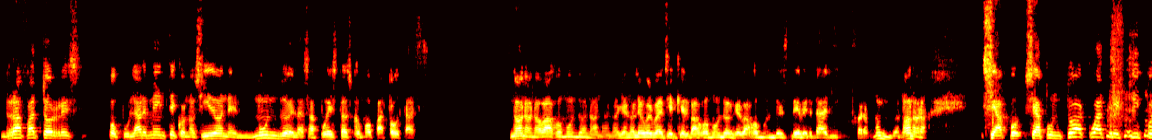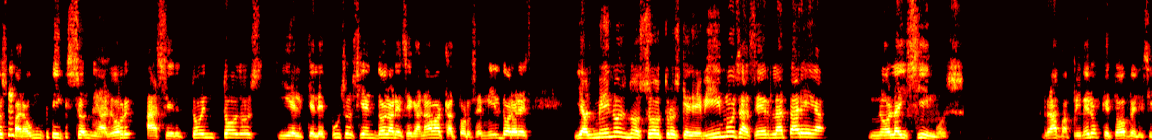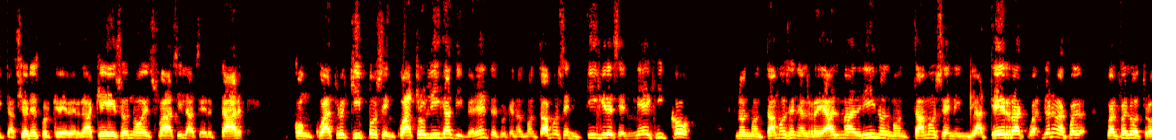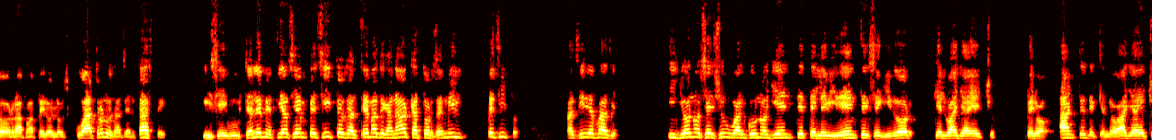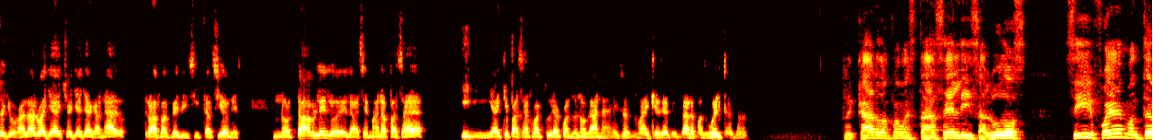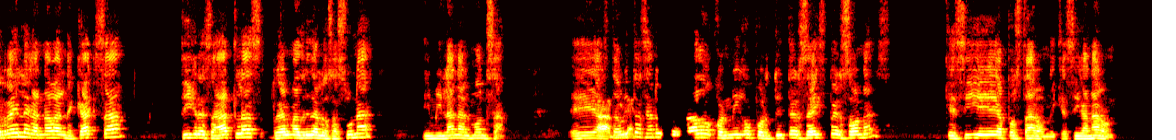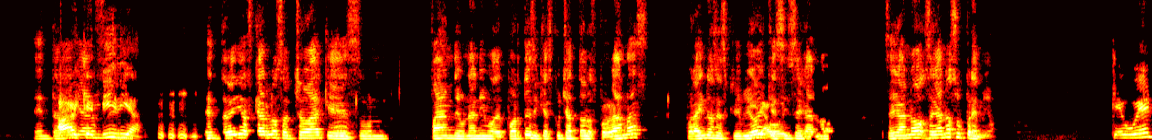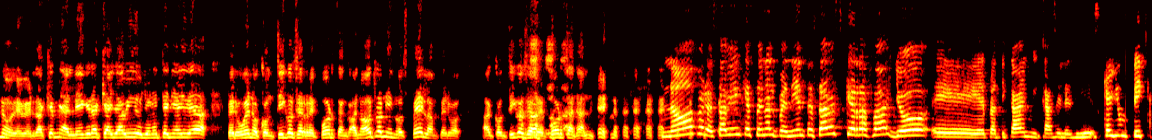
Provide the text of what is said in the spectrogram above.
Rafa Torres, popularmente conocido en el mundo de las apuestas como Patotas, no, no, no, bajo mundo, no, no, no. Yo no le vuelvo a decir que el bajo mundo, que el bajo mundo es de verdad el inframundo. No, no, no. Se, se apuntó a cuatro equipos para un pick soñador, acertó en todos y el que le puso 100 dólares se ganaba 14 mil dólares. Y al menos nosotros que debimos hacer la tarea, no la hicimos. Rafa, primero que todo, felicitaciones porque de verdad que eso no es fácil acertar con cuatro equipos en cuatro ligas diferentes, porque nos montamos en Tigres en México, nos montamos en el Real Madrid, nos montamos en Inglaterra, yo no me acuerdo cuál fue el otro, Rafa, pero los cuatro los acertaste. Y si usted le metía 100 pesitos al tema, se ganaba 14 mil pesitos. Así de fácil. Y yo no sé si hubo algún oyente, televidente, seguidor que lo haya hecho. Pero antes de que lo haya hecho, y ojalá lo haya hecho y haya ganado, Rafa, felicitaciones notable lo de la semana pasada y hay que pasar factura cuando uno gana. Eso no hay que dar más vueltas, ¿no? Ricardo, ¿cómo estás? Eli, saludos. Sí, fue Monterrey le ganaba al Necaxa, Tigres a Atlas, Real Madrid a los Asuna y Milán al Monza. Eh, ah, hasta ahorita se han reportado conmigo por Twitter seis personas que sí apostaron y que sí ganaron. ¡Ay, qué envidia! entre ellas Carlos Ochoa, que es un fan de Unánimo Deportes y que escucha todos los programas. Por ahí nos escribió y que sí se ganó, se ganó, se ganó su premio. Qué bueno, de verdad que me alegra que haya habido, yo no tenía idea, pero bueno, contigo se reportan, a nosotros ni nos pelan, pero a contigo se reportan al menos. No, pero está bien que estén al pendiente. ¿Sabes qué, Rafa? Yo eh, platicaba en mi casa y les dije, es que hay un pick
